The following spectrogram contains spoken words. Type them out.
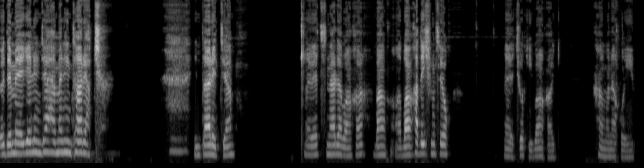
Ödemeye gelince hemen intihar yapacağım. intihar edeceğim. Evet. Nerede banka? Bank bankada hiç kimse yok. Evet çok iyi banka. Amına koyayım.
